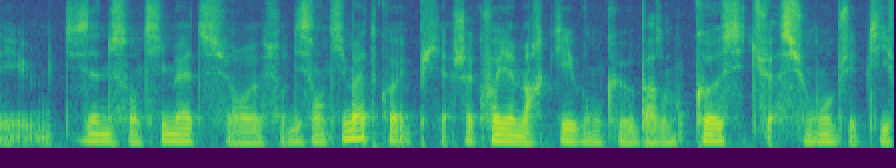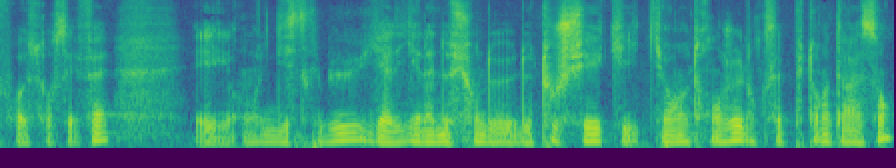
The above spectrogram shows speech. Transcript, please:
une dizaine de centimètres sur, sur 10 centimètres, quoi. Et puis à chaque fois, il y a marqué, donc, par exemple, cause, situation, objectif, ressources, effets, et on le distribue. Il y a, il la notion de, toucher qui, qui rentre en jeu, donc c'est plutôt intéressant.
